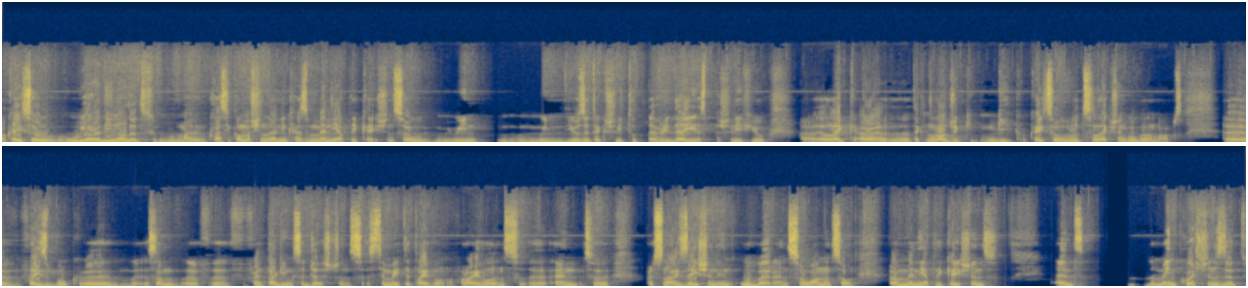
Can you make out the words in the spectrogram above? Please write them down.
Okay, so we already know that classical machine learning has many applications. So we we use it actually to every day, especially if you uh, like a technology geek. Okay, so route selection, Google Maps, uh, Facebook, uh, some uh, friend tagging suggestions, estimated arrival and, uh, and uh, personalization in Uber, and so on and so on. There are many applications, and the main questions that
